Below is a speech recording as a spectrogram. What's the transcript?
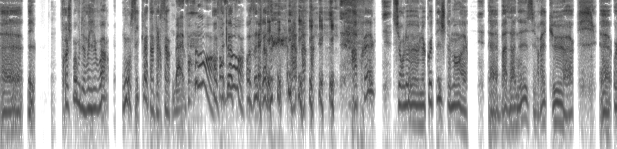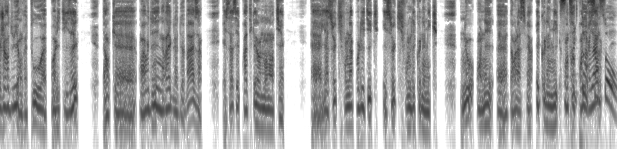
euh, franchement, vous devriez voir, nous on s'éclate à faire ça. Ben, forcément, On s'éclate, on s'éclate. Après, sur le, le côté justement euh, euh, basané, c'est vrai que euh, euh, aujourd'hui on veut tout politiser. Donc, euh, on va vous donner une règle de base, et ça c'est pratiqué dans le monde entier. Euh, Il y a ceux qui font de la politique et ceux qui font de l'économique. Nous, on est euh, dans la sphère économique, entrepreneuriale, sensu.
